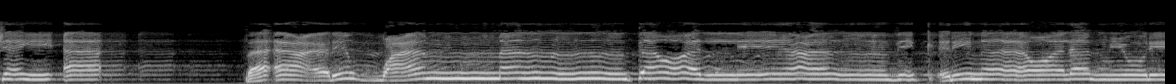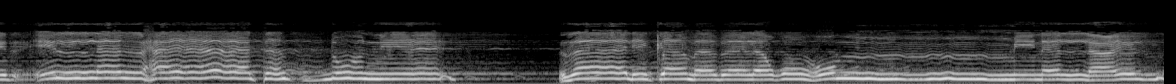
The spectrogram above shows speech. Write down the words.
شيئا فأعرض عمن تولي عن ذكرنا ولم يرد إلا الحياة الدنيا ذلك مبلغهم من العلم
